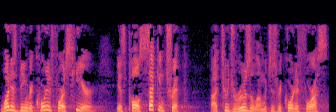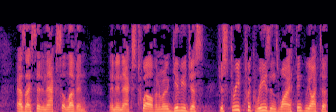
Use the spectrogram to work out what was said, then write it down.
what is being recorded for us here is Paul's second trip uh, to Jerusalem, which is recorded for us, as I said, in Acts 11 and in Acts 12. And I'm going to give you just, just three quick reasons why I think we ought to,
